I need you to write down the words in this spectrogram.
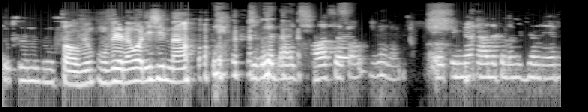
tô precisando de um sol, viu? Um verão original. De verdade. Nossa, Sol de verdade. eu fui enganada pelo Rio de Janeiro.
